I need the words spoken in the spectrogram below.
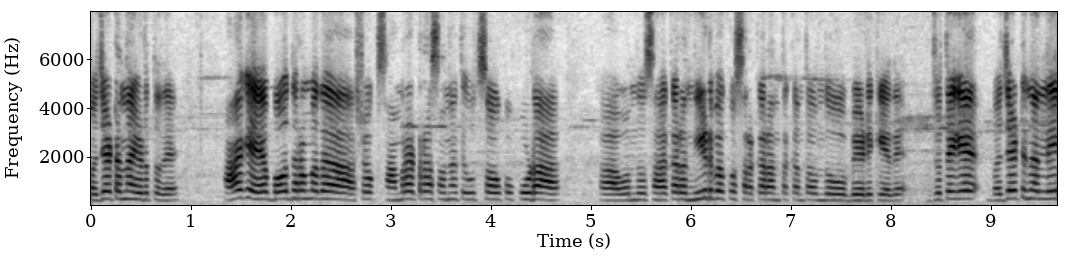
ಬಜೆಟನ್ನು ಇಡ್ತದೆ. ಹಾಗೆ ಬೌದ್ಧ ಧರ್ಮದ ಅಶೋಕ್ ಸಾಮ್ರಾಟರ ಸನ್ನತಿ ಉತ್ಸವಕ್ಕೂ ಕೂಡ ಒಂದು ಸಹಕಾರ ನೀಡಬೇಕು ಸರ್ಕಾರ ಅಂತಕ್ಕಂಥ ಒಂದು ಬೇಡಿಕೆ ಇದೆ. ಜೊತೆಗೆ ಬಜೆಟಿನಲ್ಲಿ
